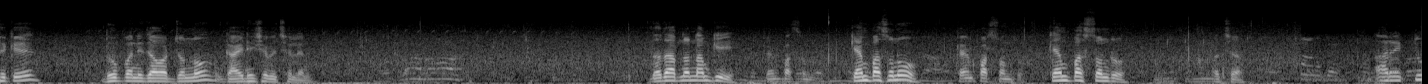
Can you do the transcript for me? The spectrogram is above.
থেকে ধূপপানি যাওয়ার জন্য গাইড হিসেবে ছিলেন। দাদা আপনার নাম কি? ক্যাম্পাস চন্দ্র ক্যাম্পাস অনু ক্যাম্পাস চন্দ্র ক্যাম্পাস চন্দ্র আচ্ছা। আর একটু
